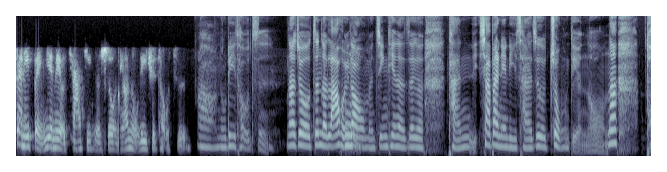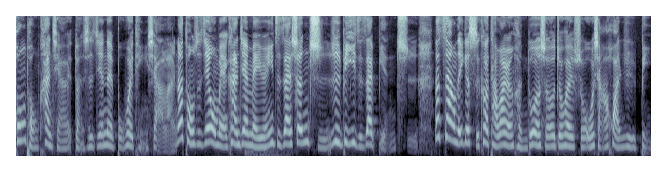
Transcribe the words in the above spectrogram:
在你本业没有加薪的时候，你要努力去投资啊，努力投资。那就真的拉回到我们今天的这个谈下半年理财这个重点哦。那通膨看起来短时间内不会停下来，那同时间我们也看见美元一直在升值，日币一直在贬值。那这样的一个时刻，台湾人很多的时候就会说：“我想要换日币。”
